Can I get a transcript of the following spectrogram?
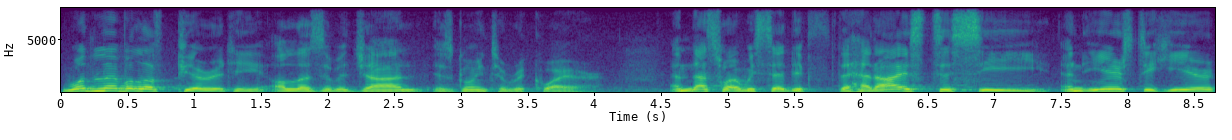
What level of purity Allah is going to require. And that's why we said if they had eyes to see and ears to hear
